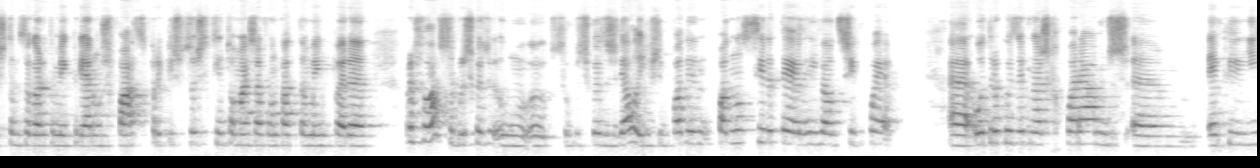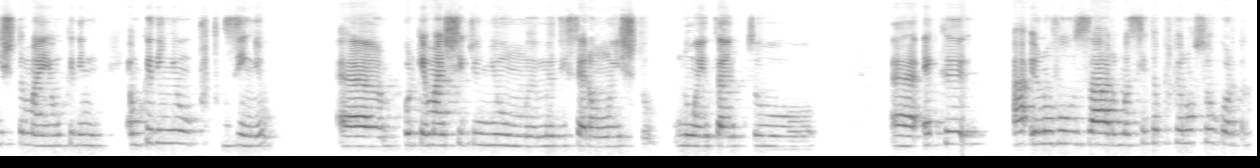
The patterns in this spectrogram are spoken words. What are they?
estamos agora também a criar um espaço para que as pessoas se sintam mais à vontade também para, para falar sobre as coisas, sobre as coisas dela e pode, não ser até a nível de shapewear. Uh, outra coisa que nós reparámos uh, é que isto também é um bocadinho, é um bocadinho portuguesinho, uh, porque em mais sítio nenhum me, me, disseram isto, no entanto, é que ah, eu não vou usar uma cinta porque eu não sou gorda.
